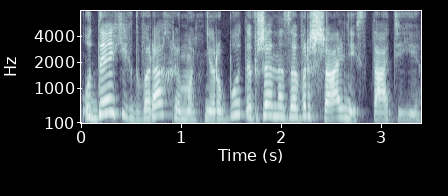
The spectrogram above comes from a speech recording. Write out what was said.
У деяких дворах ремонтні роботи вже на завершальній стадії.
